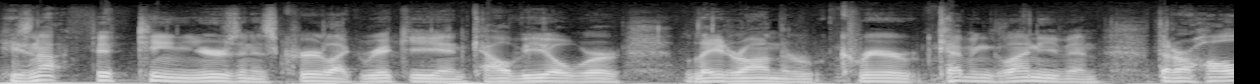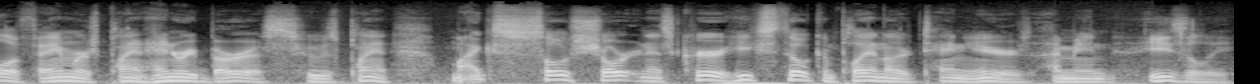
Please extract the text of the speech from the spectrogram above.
He's not 15 years in his career like Ricky and Calvillo were later on in their career. Kevin Glenn even that are Hall of Famers playing. Henry Burris who's playing. Mike's so short in his career, he still can play another 10 years. I mean, easily.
